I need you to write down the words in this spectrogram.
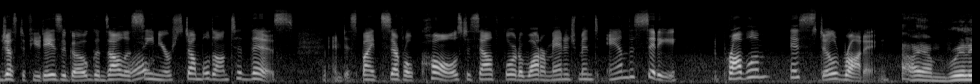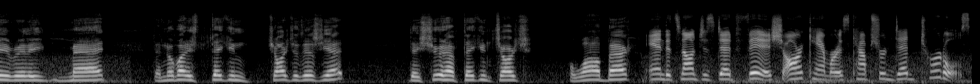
Just a few days ago, Gonzalez Well- Sr. stumbled onto this. And despite several calls to South Florida Water Management and the city, the problem is still rotting. I am really, really mad that nobody's taking charge of this yet. They should have taken charge a while back. And it's not just dead fish, our cameras captured dead turtles.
